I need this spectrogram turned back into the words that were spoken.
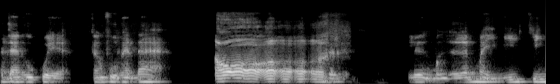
อาจารย์อูเกวกังฟูแพนด้าอ๋ออ๋ออ๋ออ๋ออ๋อเรื่องบังเอิญไม่มีจริง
